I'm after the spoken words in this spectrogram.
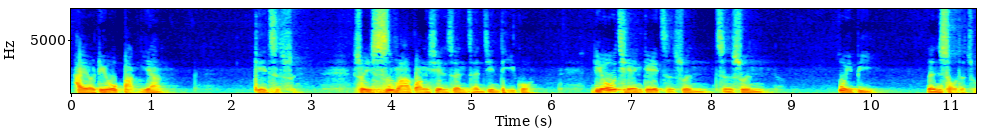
还有留榜样给子孙。所以司马光先生曾经提过：留钱给子孙，子孙未必能守得住；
